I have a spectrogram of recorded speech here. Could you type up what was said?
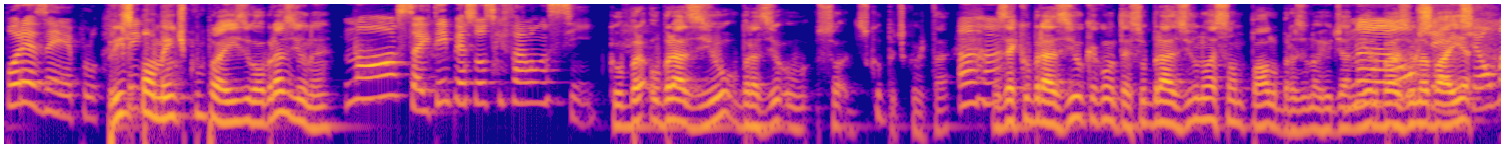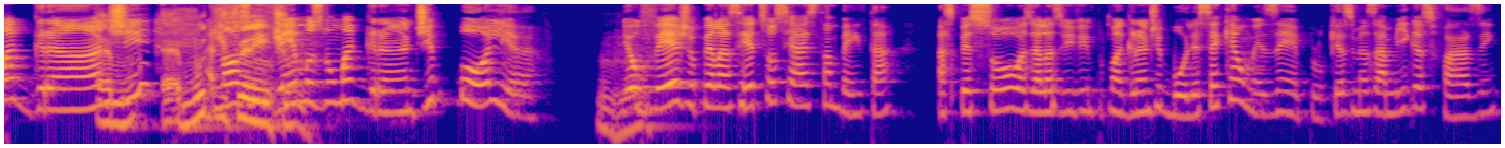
Por exemplo, tem- Principalmente para um país igual o Brasil, né? nossa, e tem pessoas que falam assim. O, Bra- o Brasil, o Brasil, o- só- desculpa te cortar, "Aham, mas é que o Brasil, o que acontece? O Brasil não é São Paulo, o Brasil não é Rio de Janeiro, não, o Brasil não é gente, Bahia. é uma É, grande. mu- é muito nós diferente. vivemos numa grande bolha. Uhum. Eu vejo pelas redes sociais também, tá? As pessoas, elas vivem por uma grande bolha. Você quer um exemplo que as minhas amigas fazem?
